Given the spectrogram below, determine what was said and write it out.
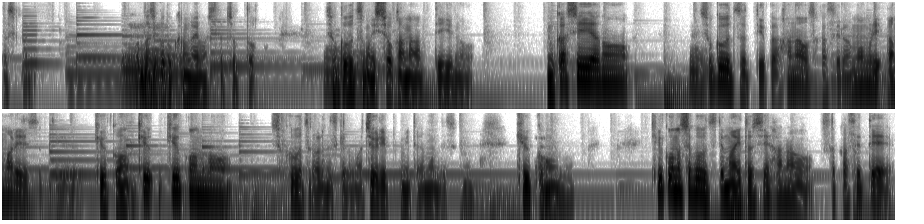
確かに。同じこと考えました。ちょっと植物も一緒かなっていうの。を昔あのうん。植物っていうか花を咲かせるアマモリアマリリスっていう球根球球根の植物があるんですけど、まあ、チューリップみたいなもんですよね。球根、球根の植物って毎年花を咲かせて、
